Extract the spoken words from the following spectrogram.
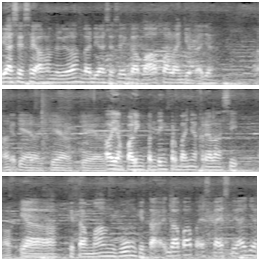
Di ACC alhamdulillah. Nggak di ACC nggak apa-apa. Lanjut aja. Oke oke oke oh yang paling penting perbanyak relasi. Oke. ya kita manggung kita nggak apa-apa SKSD aja.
